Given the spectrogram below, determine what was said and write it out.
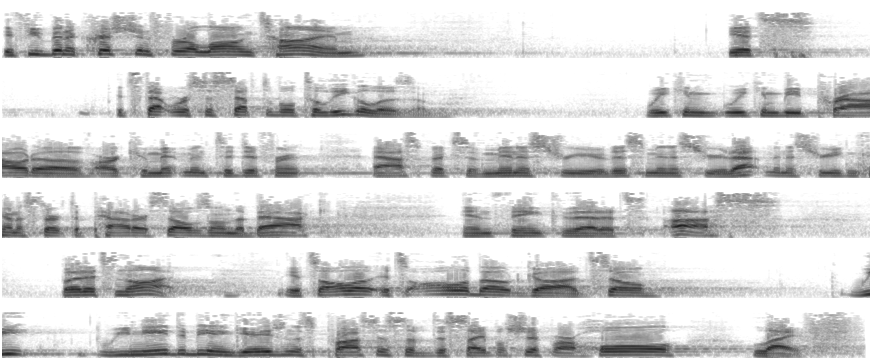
If you've been a Christian for a long time, it's, it's that we're susceptible to legalism. We can, we can be proud of our commitment to different aspects of ministry or this ministry or that ministry. You can kind of start to pat ourselves on the back and think that it's us, but it's not. It's all, it's all about God. So we, we need to be engaged in this process of discipleship our whole life.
